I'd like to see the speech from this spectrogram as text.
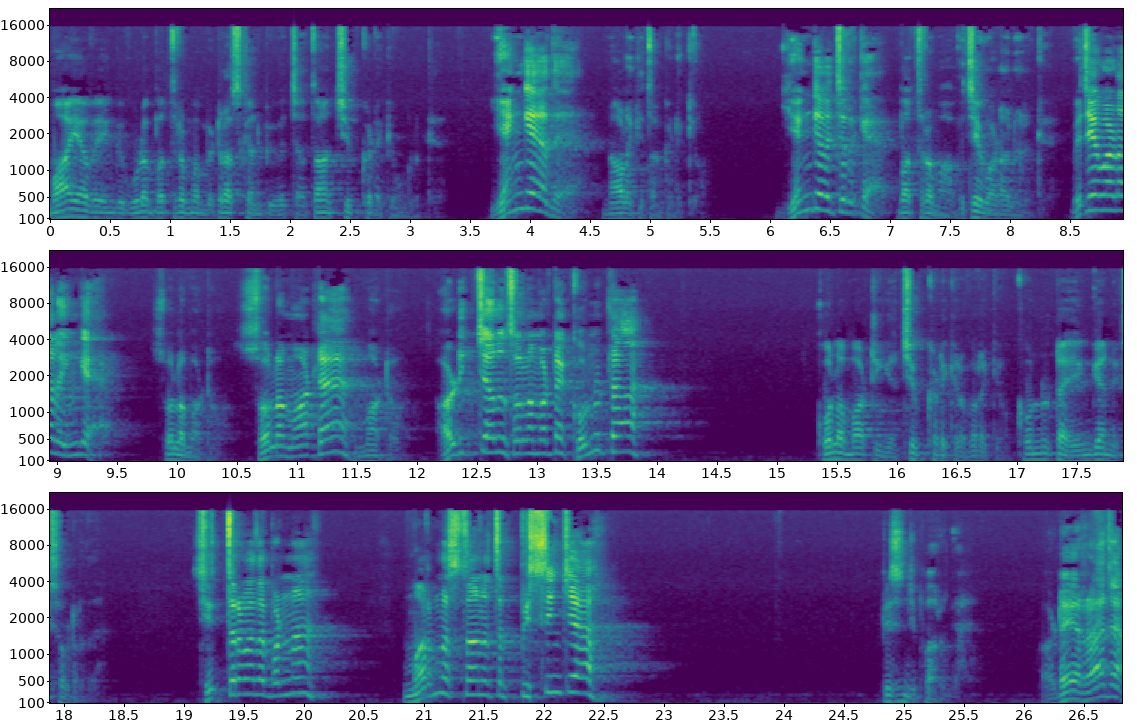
மாயாவை எங்கள் கூட பத்திரமா மெட்ராஸ்க்கு அனுப்பி வச்சா தான் சிப் கிடைக்கும் உங்களுக்கு. எங்கே அது? நாளைக்கு தான் கிடைக்கும். எங்கே வச்சுருக்க? பத்திரமா. விஜயவாடாவில் இருக்குது விஜயவாடாவில் எங்கே? சொல்ல மாட்டோம். சொல்ல மாட்டேன் மாட்டோம். அடித்தாலும் சொல்ல மாட்டேன். கொன்னுட்டா? கொல்ல மாட்டீங்க. சிப் கிடைக்கிற வரைக்கும். கொன்னுட்டா எங்கன்னு சொல்கிறது சித்திரவதை பண்ணா? மர்மஸ்தானத்தை பிசிஞ்சா? பிசிஞ்சு பாருங்க. அடே ராஜா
